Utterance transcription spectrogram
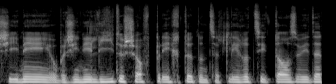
seine, über seine Leidenschaft berichtet und zur gleichen Zeit das wieder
